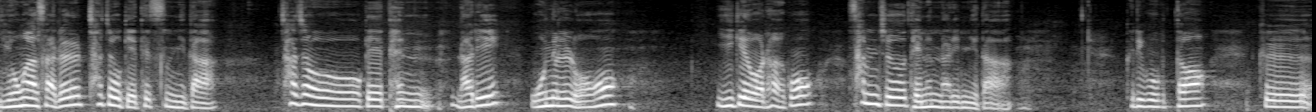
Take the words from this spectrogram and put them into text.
용화사를 찾아오게 됐습니다. 찾아오게 된 날이 오늘로 2개월하고 3주 되는 날입니다. 그리고부터 그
